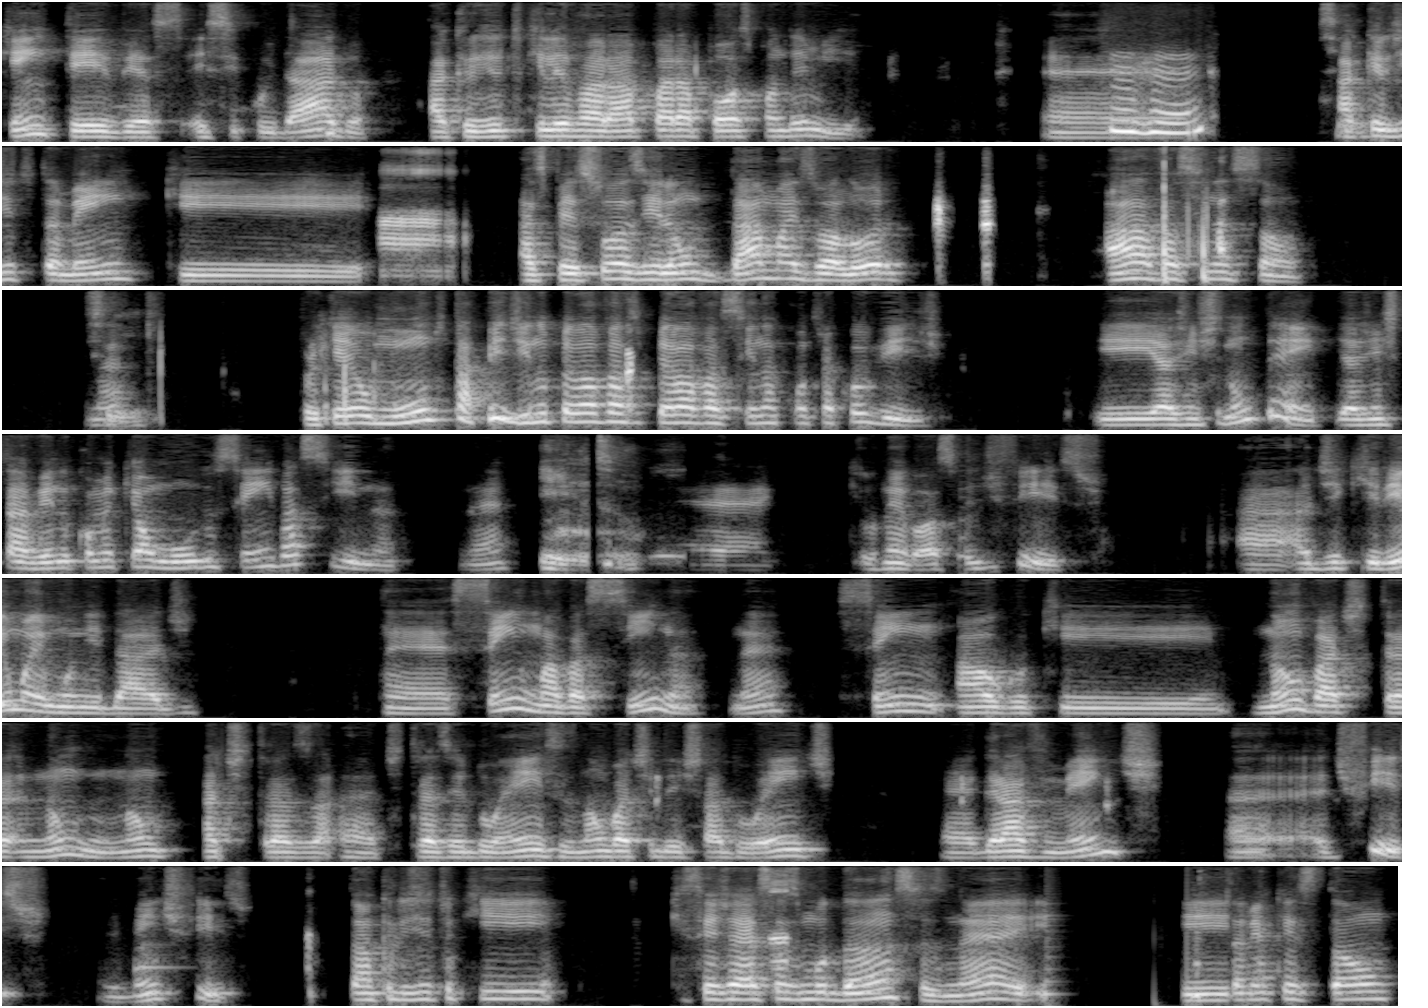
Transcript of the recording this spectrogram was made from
quem teve esse cuidado, acredito que levará para a pós-pandemia. É, uhum. Acredito também que as pessoas irão dar mais valor à vacinação. Né? Porque o mundo está pedindo pela, pela vacina contra a Covid. E a gente não tem. E a gente está vendo como é que é o mundo sem vacina. Né? Isso o negócio é difícil. adquirir uma imunidade é, sem uma vacina, né, sem algo que não vai te, não, não vai te, é, te, trazer doenças, não vai te deixar doente é, gravemente, é, é, difícil, é bem difícil. Então, acredito que, que seja essas mudanças, né, e, e também a questão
